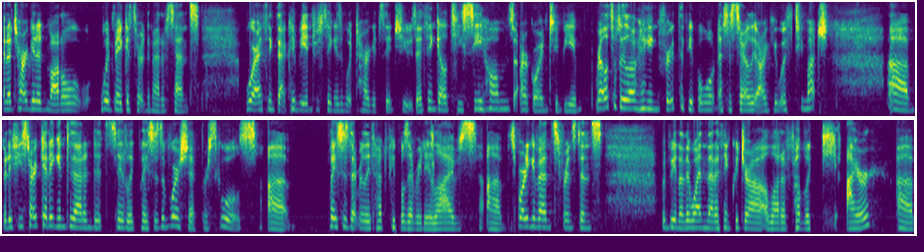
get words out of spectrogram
And a targeted model would make a certain amount of sense. Where I think that could be interesting is what targets they choose. I think LTC homes are going to be relatively low hanging fruit that people won't necessarily argue with too much. Uh, but if you start getting into that, into say like places of worship or schools, uh, places that really touch people's everyday lives, uh, sporting events, for instance, would be another one that I think would draw a lot of public ire. Uh,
